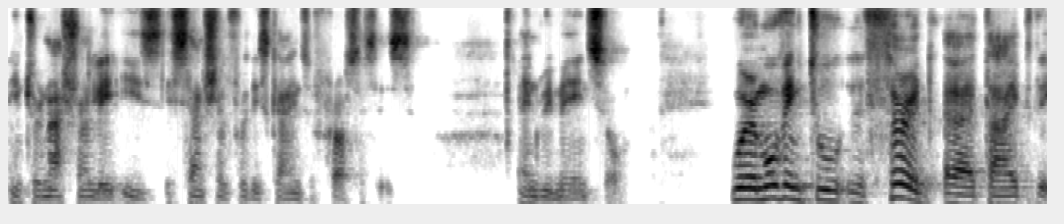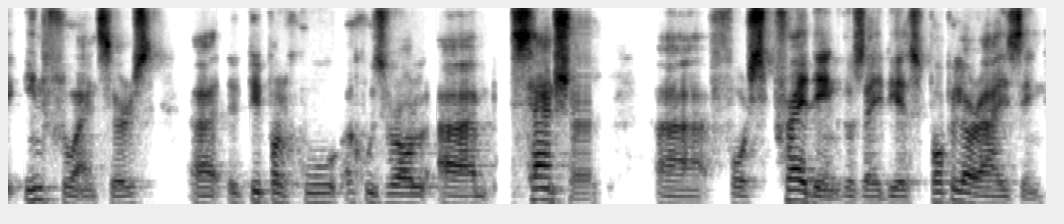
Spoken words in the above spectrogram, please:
internationally is essential for these kinds of processes and remains so. We're moving to the third uh, type, the influencers, uh, the people who, whose role um, essential uh, for spreading those ideas, popularizing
